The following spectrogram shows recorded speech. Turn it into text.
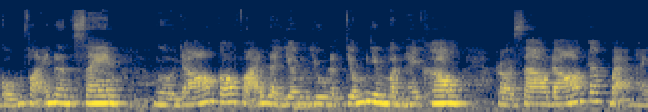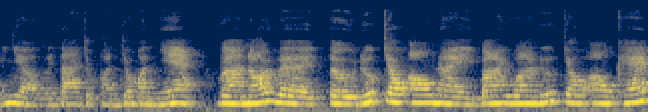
cũng phải nên xem người đó có phải là dân du lịch giống như mình hay không. Rồi sau đó các bạn hãy nhờ người ta chụp hình cho mình nha. Và nói về từ nước châu Âu này, bay qua nước châu Âu khác,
